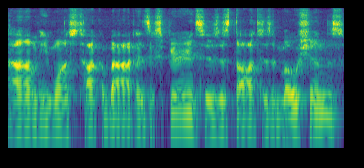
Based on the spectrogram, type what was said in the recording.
Um, he wants to talk about his experiences, his thoughts, his emotions,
